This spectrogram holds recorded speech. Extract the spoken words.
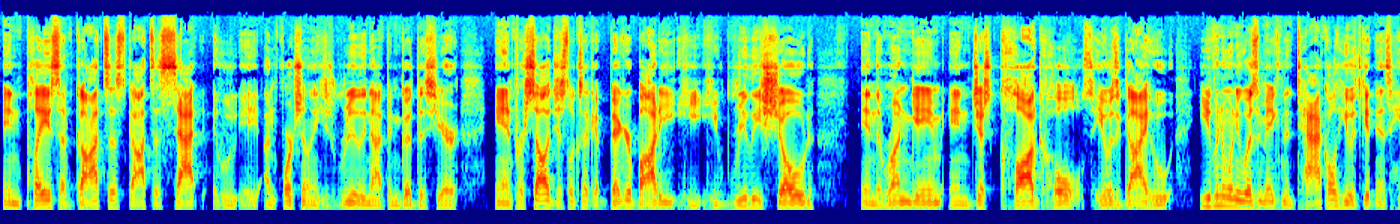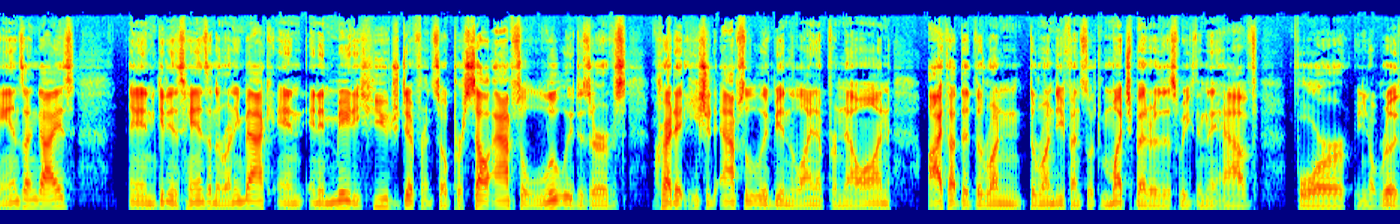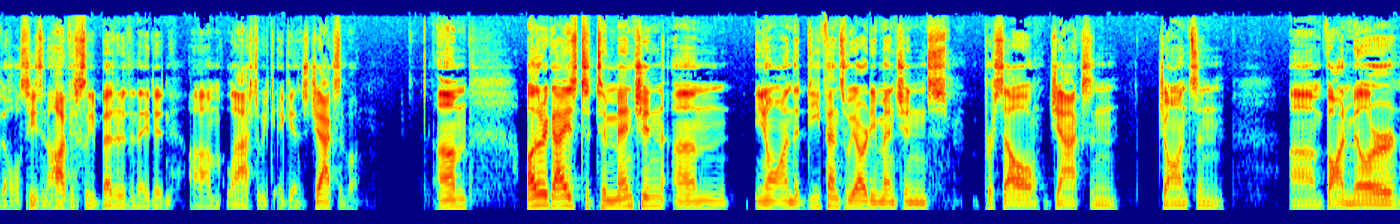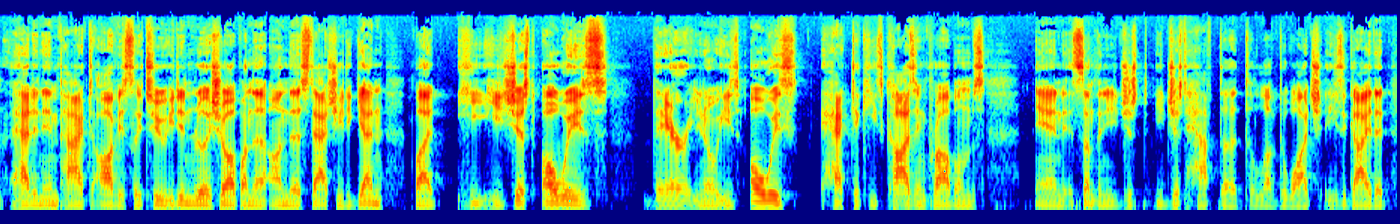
in place of Gotsis. Gotsis sat, who unfortunately he's really not been good this year, and Purcell just looks like a bigger body. He he really showed in the run game and just clogged holes. He was a guy who even when he wasn't making the tackle, he was getting his hands on guys and getting his hands on the running back, and, and it made a huge difference. So Purcell absolutely deserves credit. He should absolutely be in the lineup from now on. I thought that the run the run defense looked much better this week than they have for you know really the whole season. Obviously better than they did um, last week against Jacksonville. Um, other guys to to mention, um, you know, on the defense we already mentioned Purcell, Jackson, Johnson. Um, Von Miller had an impact, obviously too. He didn't really show up on the on the stat sheet again, but he he's just always there. You know, he's always hectic. He's causing problems, and it's something you just you just have to to love to watch. He's a guy that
